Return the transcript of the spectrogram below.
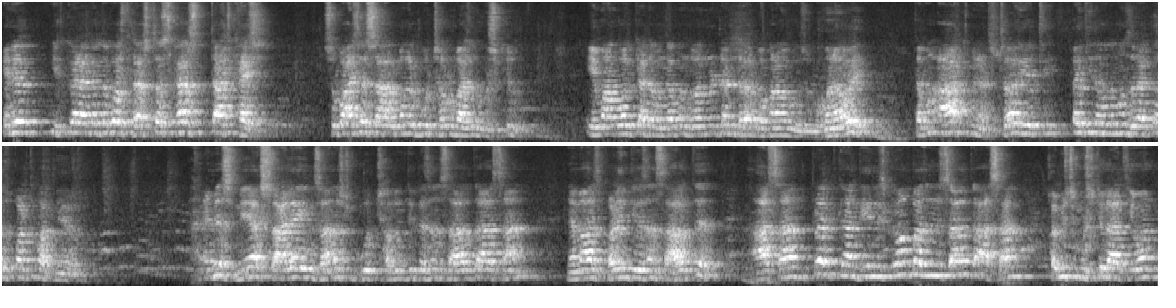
یعنی یِتھ کٲٹھۍ اگر دپوس فرٛستس کھس تتھ کھسہِ سُہ باسہِ سہل مگر بُتھ چھلُن باسہِ مُشکِل ایمان وول کیٛاہ دپان دپان دۄن مِنٹن ٹھٔہر بہٕ بناوٕ وضوٗ بہٕ بناوے دپان منٹ ٹھٔہر ییٚتھی أتی دپان دپان زٕ رٮ۪تس نیرو أمِس نیک صالح اِنسانس چھُ بُتھ چھلُن تہِ سہل تہٕ آسان نٮ۪ماز پرٕنۍ تہِ گژھان سہل تہٕ آسان پرٛٮ۪تھ کانٛہہ دیٖنٕچ کٲم پزان سہل تہٕ آسان أمِس چھِ مُشکِلات یِوان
